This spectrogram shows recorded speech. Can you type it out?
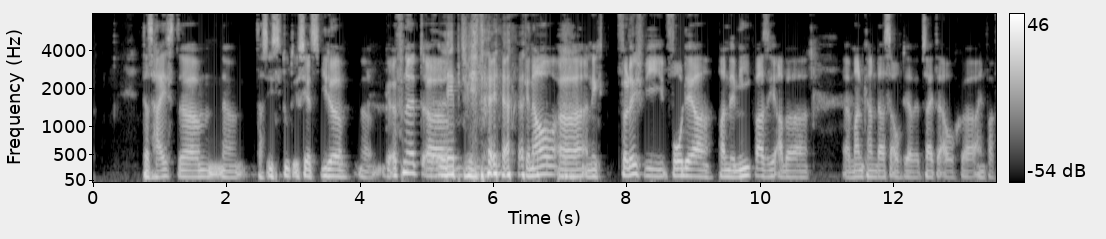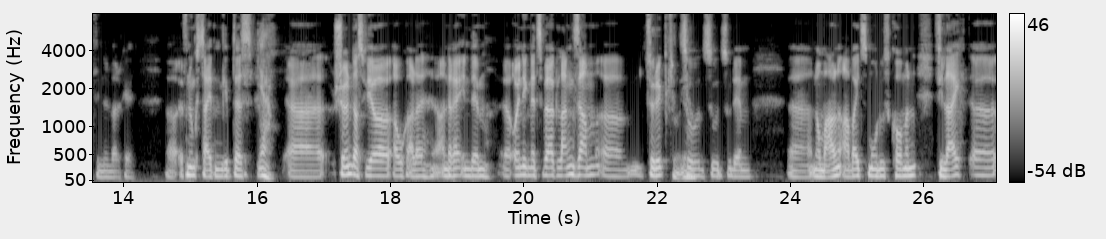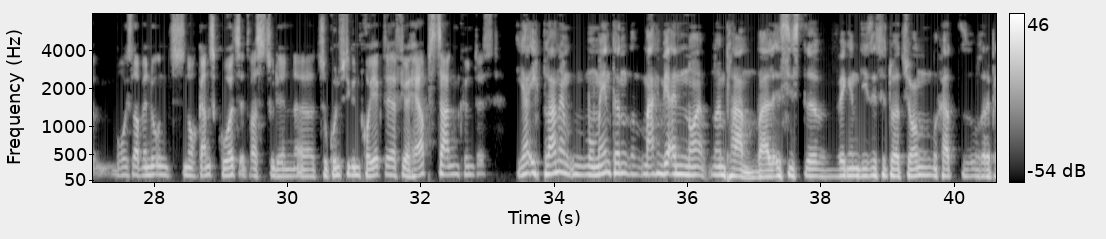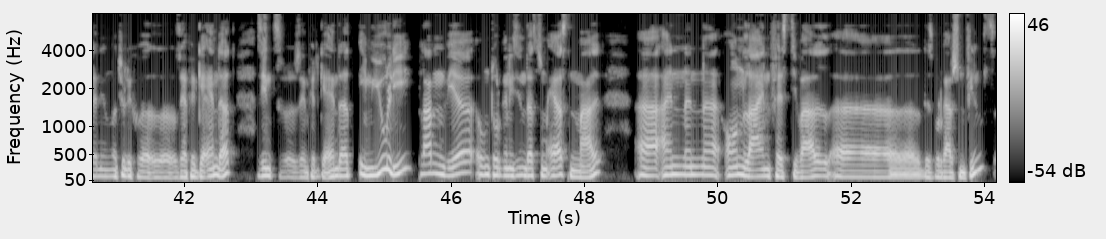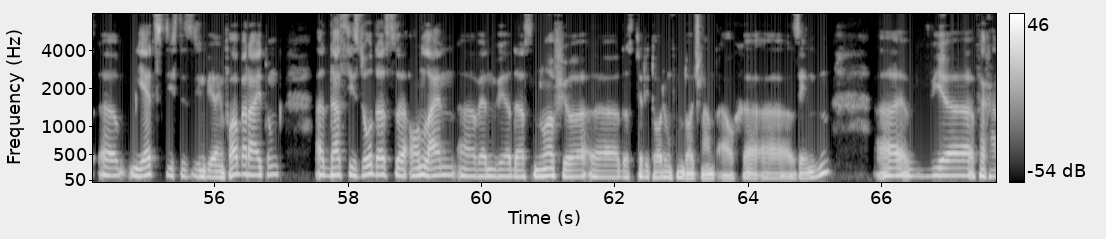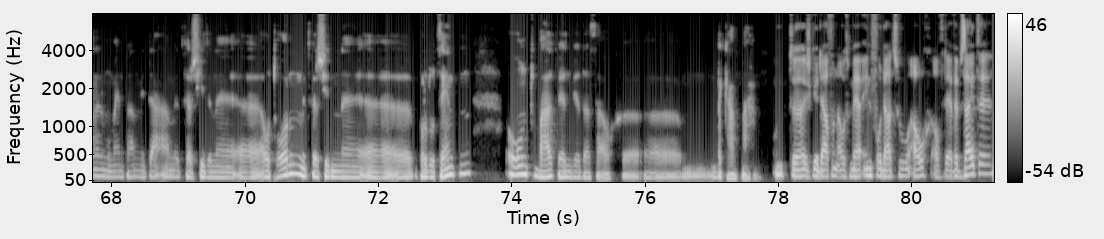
Das heißt, ähm, das Institut ist jetzt wieder äh, geöffnet. Äh, Lebt wieder, ja. Genau, äh, nicht völlig wie vor der Pandemie quasi, aber äh, man kann das auf der Webseite auch äh, einfach finden, welche äh, Öffnungszeiten gibt es. Ja. Äh, schön, dass wir auch alle andere in dem äh, Eunig-Netzwerk langsam äh, zurück zu, zu, ja. zu, zu dem äh, normalen Arbeitsmodus kommen. Vielleicht, äh, Borislav, wenn du uns noch ganz kurz etwas zu den äh, zukünftigen Projekten für Herbst sagen könntest. Ja, ich plane momentan machen wir einen neuen, Plan, weil es ist äh, wegen dieser Situation hat unsere Pläne natürlich äh, sehr viel geändert, sind äh, sehr viel geändert. Im Juli planen wir und organisieren das zum ersten Mal äh, einen äh, Online-Festival äh, des bulgarischen Films. Äh, jetzt ist sind wir in Vorbereitung. Äh, das ist so, dass äh, online äh, werden wir das nur für äh, das Territorium von Deutschland auch äh, äh senden. Wir verhandeln momentan mit, der, mit verschiedenen Autoren, mit verschiedenen Produzenten und bald werden wir das auch bekannt machen. Und äh, ich gehe davon aus, mehr Info dazu auch auf der Webseite.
